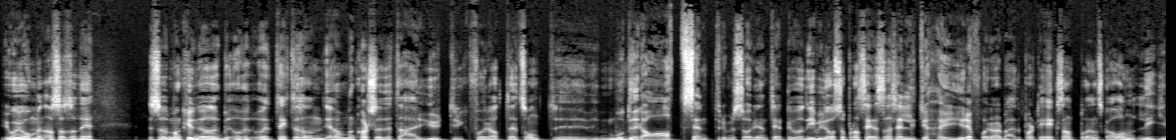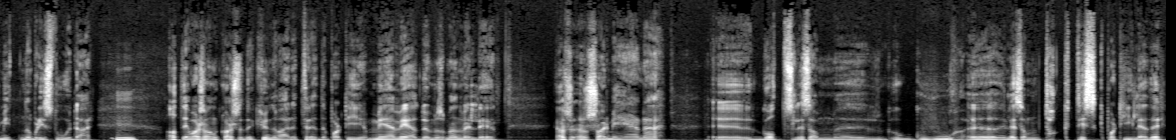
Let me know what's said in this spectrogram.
Jo, jo, men altså, så det så man kunne jo, tenkte sånn, ja, men Kanskje dette er uttrykk for at et sånt uh, moderat, sentrumsorientert og De vil jo også plassere seg selv litt til høyre for Arbeiderpartiet ikke sant, på den skalaen. Ligge i midten og bli stor der. At det var sånn, Kanskje det kunne være et tredje parti, med Vedum som en veldig ja, sjarmerende, eh, godt liksom eh, god, eh, liksom taktisk partileder.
